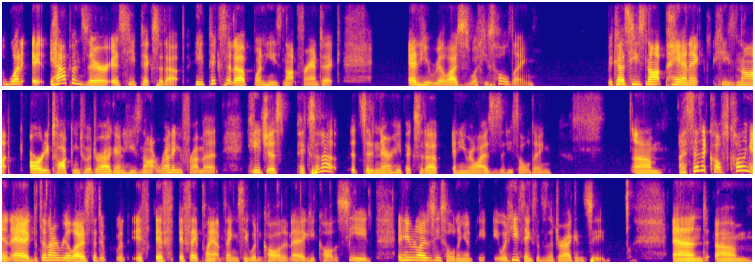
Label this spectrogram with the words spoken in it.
what it happens there is he picks it up. He picks it up when he's not frantic, and he realizes what he's holding because he's not panicked. He's not already talking to a dragon. He's not running from it. He just picks it up. It's sitting there. He picks it up and he realizes that he's holding. Um, I said it was calling it an egg, but then I realized that it, if if if they plant things, he wouldn't call it an egg. He'd call it a seed. And he realizes he's holding it, what he thinks of as a dragon seed, and um,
